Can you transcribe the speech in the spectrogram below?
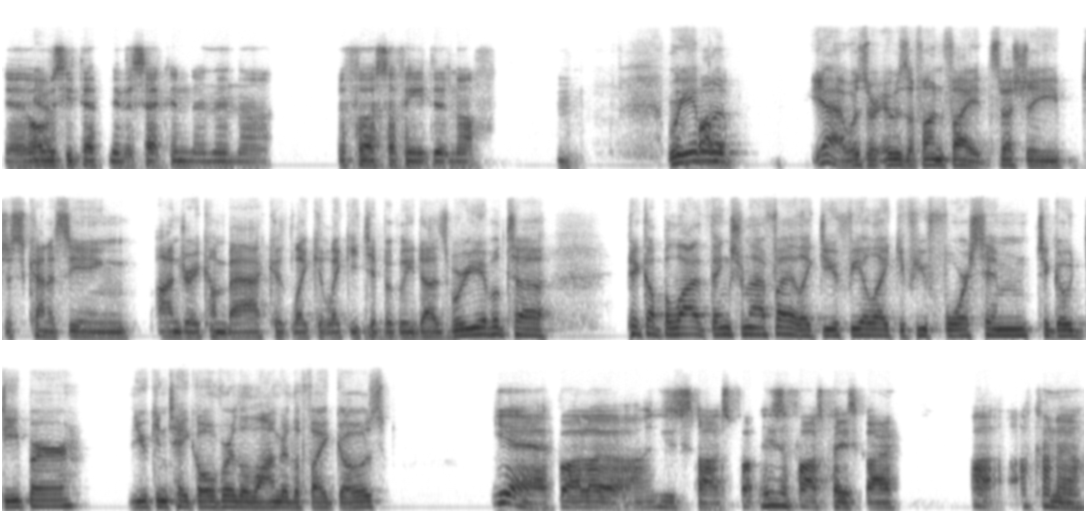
Yeah, yeah. obviously definitely the second. And then, uh, the first, I think he did enough. Hmm. Were you able to, yeah, it was, it was a fun fight, especially just kind of seeing Andre come back like, like he typically does. Were you able to, pick up a lot of things from that fight? Like, do you feel like if you force him to go deeper, you can take over the longer the fight goes? Yeah, but uh, he starts. He's a fast-paced guy. I, I kind of,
